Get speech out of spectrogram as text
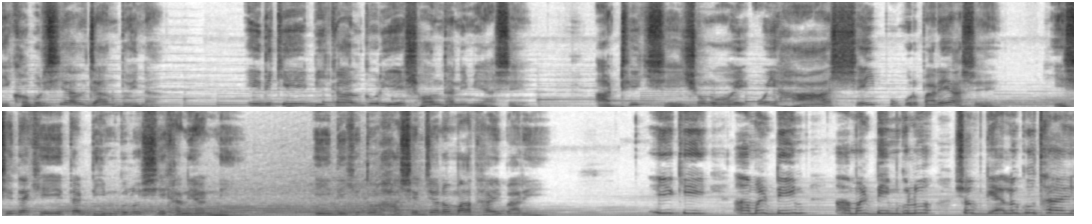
এই খবর শিয়াল জানতই না। এদিকে বিকাল গড়িয়ে সন্ধ্যা নেমে আসে, আর ঠিক সেই সময় ওই হাঁস সেই পুকুর পাড়ে আসে। এসে দেখে তার ডিমগুলো সেখানে আর নেই। এই দেখে তো হাঁসের যেন মাথায় বাড়ি। এ কি আমার ডিম? আমার ডিমগুলো সব গেল কোথায়?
